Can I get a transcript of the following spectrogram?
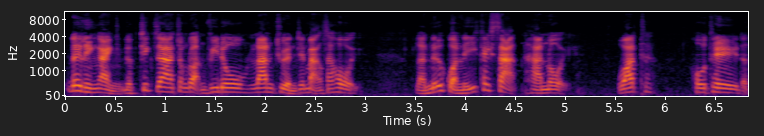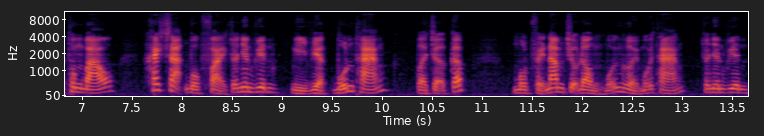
Đây là hình ảnh được trích ra trong đoạn video lan truyền trên mạng xã hội là nữ quản lý khách sạn Hà Nội Watt Hotel đã thông báo khách sạn buộc phải cho nhân viên nghỉ việc 4 tháng và trợ cấp 1,5 triệu đồng mỗi người mỗi tháng cho nhân viên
